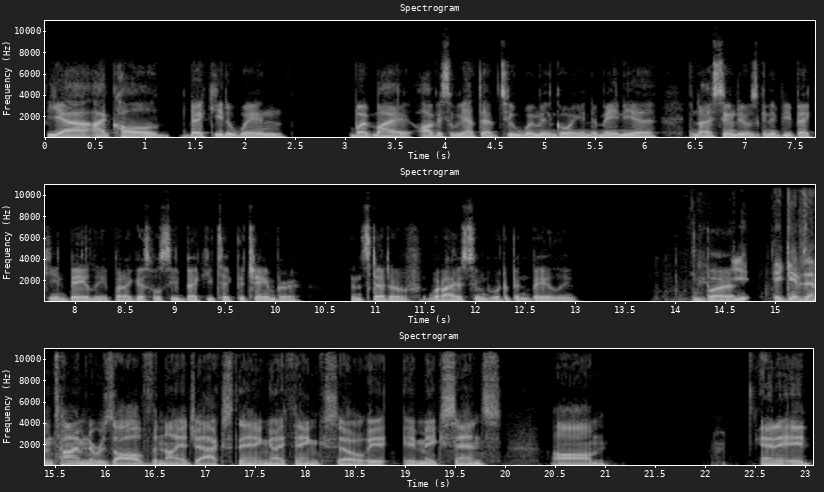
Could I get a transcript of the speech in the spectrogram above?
yeah, I called Becky to win, but my obviously we have to have two women going into Mania, and I assumed it was gonna be Becky and Bayley, but I guess we'll see Becky take the chamber instead of what I assumed would have been Bayley. But it gives them time to resolve the Nia Jax thing, I think. So it it makes sense. Um and it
